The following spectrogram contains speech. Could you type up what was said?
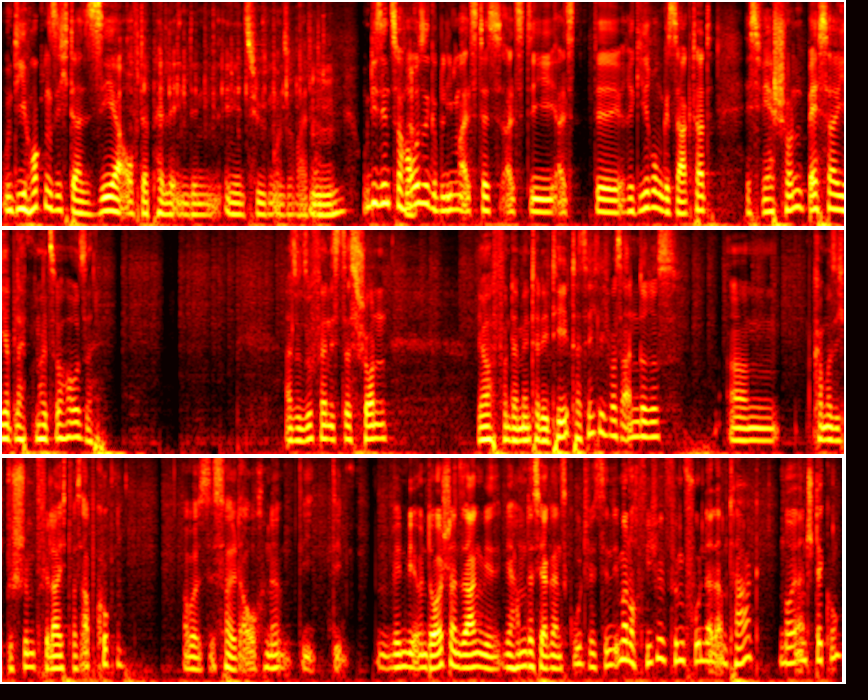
Und die hocken sich da sehr auf der Pelle in den, in den Zügen und so weiter. Mhm. Und die sind zu Hause ja. geblieben, als, das, als, die, als die Regierung gesagt hat, es wäre schon besser, ihr bleibt mal zu Hause. Also insofern ist das schon ja, von der Mentalität tatsächlich was anderes. Ähm, kann man sich bestimmt vielleicht was abgucken. Aber es ist halt auch, ne, die, die, wenn wir in Deutschland sagen, wir, wir haben das ja ganz gut, wir sind immer noch wie viel? 500 am Tag Neuansteckung?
